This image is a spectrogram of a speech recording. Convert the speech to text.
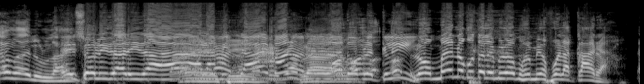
déjame darle un like. En solidaridad a la Sí, mitad, hermano. Claro. le da doble clic. Lo menos que usted le miró a la mujer mía fue la cara.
